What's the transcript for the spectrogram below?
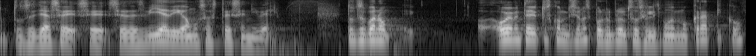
Entonces ya se, se desvía, digamos, hasta ese nivel. Entonces, bueno, obviamente hay otras condiciones, por ejemplo, el socialismo democrático,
